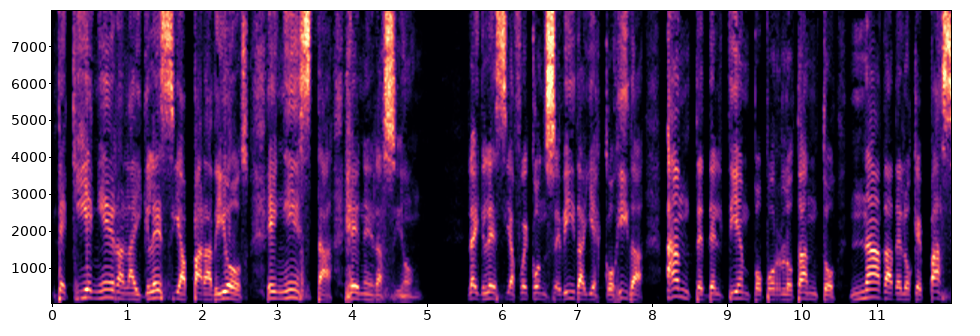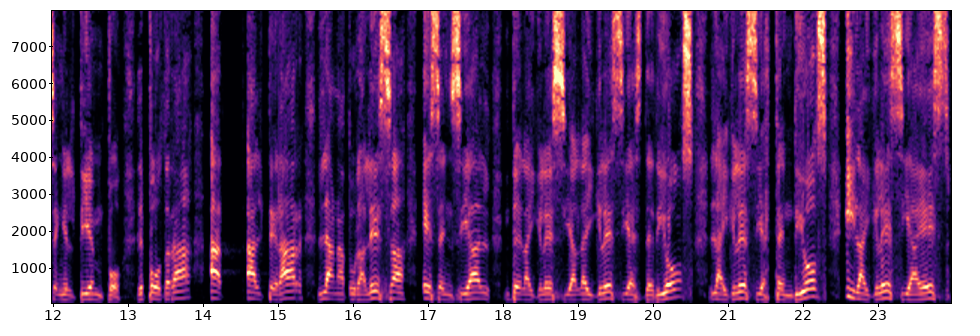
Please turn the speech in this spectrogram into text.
de quién era la iglesia para Dios en esta generación. La iglesia fue concebida y escogida antes del tiempo, por lo tanto, nada de lo que pase en el tiempo podrá alterar la naturaleza esencial de la iglesia. La iglesia es de Dios, la iglesia está en Dios y la iglesia es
